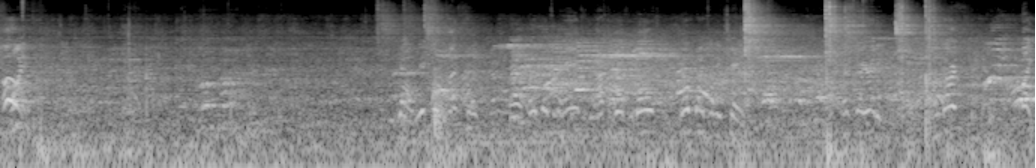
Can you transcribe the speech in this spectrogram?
Oh! Yeah, initial cut to uh, purple to the hand, you have to go for gold, no points on exchange. Fencers, are you ready? On guard, fight!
